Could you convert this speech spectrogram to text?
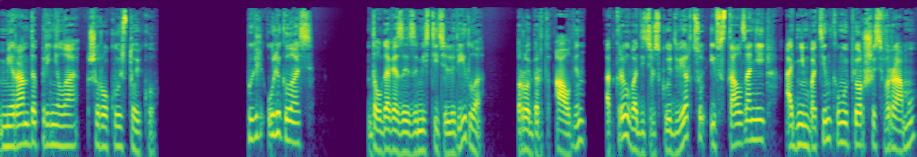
Миранда приняла широкую стойку. Пыль улеглась. Долговязый заместитель Ридла, Роберт Алвин, открыл водительскую дверцу и встал за ней, одним ботинком упершись в раму,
